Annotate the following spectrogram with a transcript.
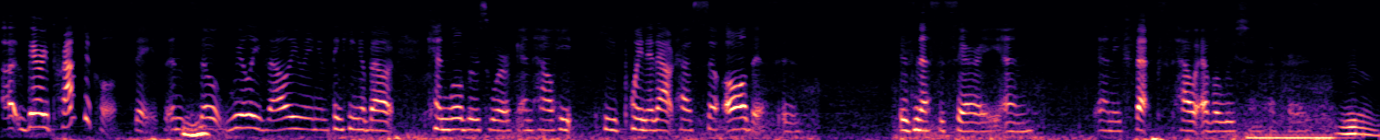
uh, very practical states. And so, really valuing and thinking about Ken Wilber's work and how he, he pointed out how so all this is is necessary and and affects how evolution occurs. Yeah.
